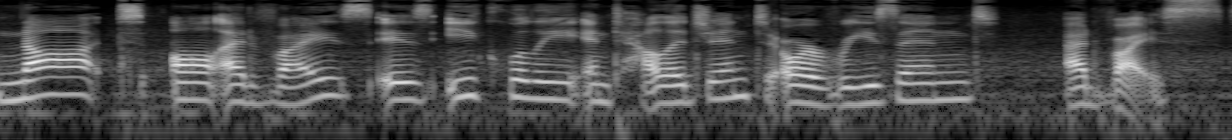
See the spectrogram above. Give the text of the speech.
Not all advice is equally intelligent or reasoned advice.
